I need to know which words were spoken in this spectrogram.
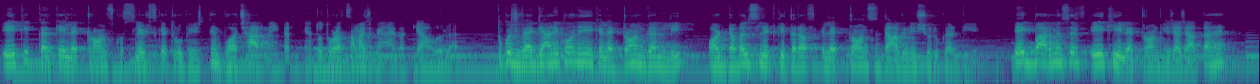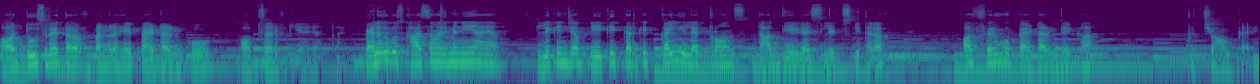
एक एक करके इलेक्ट्रॉन्स को स्लिट्स के थ्रू भेजते हैं, बौछार नहीं करते हैं तो थोड़ा समझ में आएगा क्या हो रहा है। तो कुछ वैज्ञानिकों ने एक इलेक्ट्रॉन गन ली और डबल स्लिट की तरफ़ इलेक्ट्रॉन्स दागने शुरू कर दिए। एक बार में सिर्फ़ एक ही इलेक्ट्रॉन भेजा जाता है और दूसरे तरफ़ बन रहे पैटर्न को ऑब्ज़र्व किया जाता है। पहले तो कुछ खास समझ में नहीं आया, लेकिन जब एक एक करके कई इलेक्ट्रॉन्स दाग दिए गए स्लिट्स की तरफ़ और फिर वो पैटर्न देखा तो चौंक गए।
